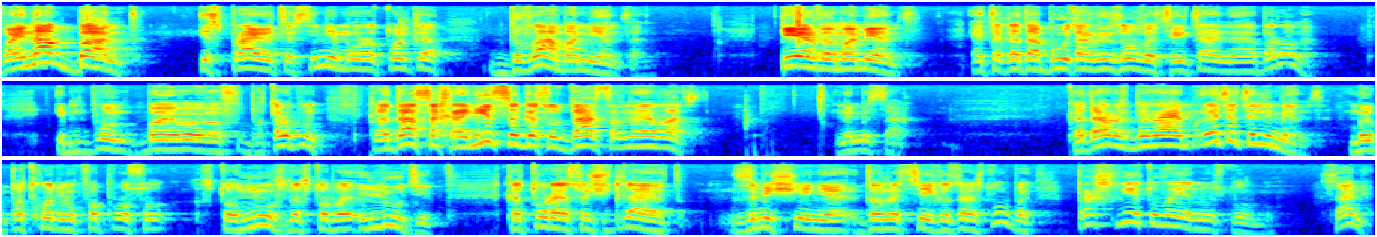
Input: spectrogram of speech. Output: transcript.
Война банд – и справиться с ними может только два момента. Первый момент – это когда будет организована территориальная оборона. И второй пункт – когда сохранится государственная власть на местах. Когда разбираем этот элемент, мы подходим к вопросу, что нужно, чтобы люди, которые осуществляют замещение должностей государственной службы, прошли эту военную службу сами.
